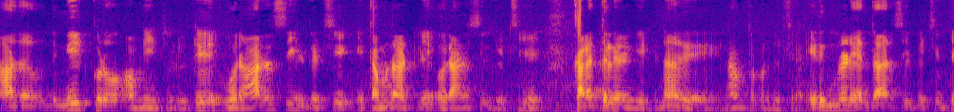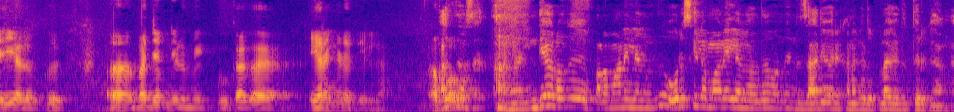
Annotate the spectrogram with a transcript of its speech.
அதை வந்து மீட்கணும் அப்படின்னு சொல்லிட்டு ஒரு அரசியல் கட்சி தமிழ்நாட்டிலே ஒரு அரசியல் கட்சி களத்தில் இறங்கியிருக்குன்னா அது நாம் தமிழ் கட்சி இதுக்கு முன்னாடி எந்த அரசியல் கட்சியும் பெரிய அளவுக்கு பஞ்சம் நில இறங்கினது இல்லை. அப்போ அதுதான் சார். இந்தியாவில் வந்து பல மாநிலங்கள் வந்து ஒரு சில மாநிலங்கள் தான் வந்து இந்த ஜாதிவாரி கணக்கெடுப்புலாம் எதிர்த்திருக்காங்க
